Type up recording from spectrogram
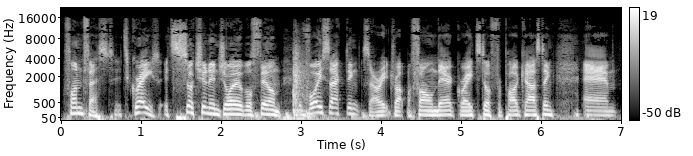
fun fest. It's great. It's such an enjoyable film. The voice acting, sorry, dropped my phone there. Great stuff for podcasting. Um,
